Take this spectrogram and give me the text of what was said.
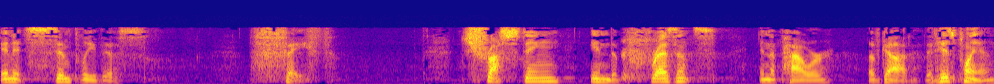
And it's simply this faith. Trusting in the presence and the power of God. That His plan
